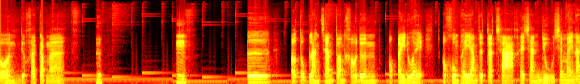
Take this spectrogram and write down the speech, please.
ก่อน เดี๋ยวข้ากลับมา อืม เออ เขาตบหลังฉันตอนเขาเดินออกไปด้วย เขาคงพยายามจะจัดฉากให้ฉันอยู่ใช่ไหมนะ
